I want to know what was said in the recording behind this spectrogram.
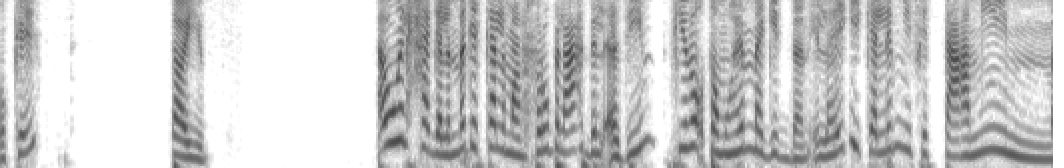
أوكي؟ طيب. أول حاجة لما أجي أتكلم عن حروب العهد القديم في نقطة مهمة جدا. اللي هيجي يكلمني في التعميم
